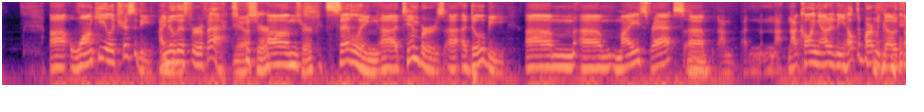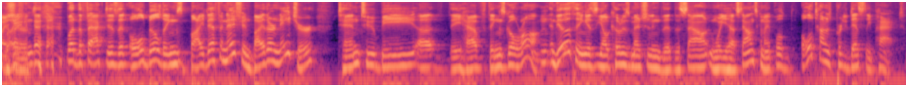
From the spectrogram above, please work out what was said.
Uh, wonky electricity. I know this for a fact. Yeah. Sure, Um, sure. Settling, uh, timbers, uh, adobe, um, um, mice, rats. Uh, I'm, I'm not, not calling out any health department code violations, but the fact is that old buildings, by definition, by their nature, tend to be uh, they have things go wrong. And the other thing is, you know, Cody's mentioning the the sound and where you have sounds coming. up. Well, Old Town is pretty densely packed.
